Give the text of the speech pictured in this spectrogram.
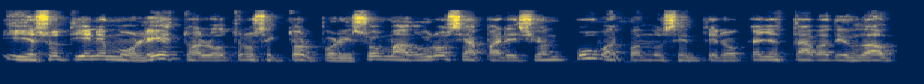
Y eso tiene molesto al otro sector. Por eso Maduro se apareció en Cuba cuando se enteró que allá estaba Diosdado.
